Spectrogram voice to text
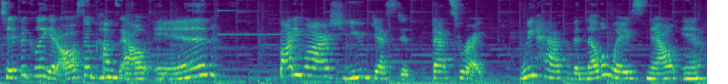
typically it also comes out in body wash. You guessed it, that's right. We have Vanilla Waves now in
